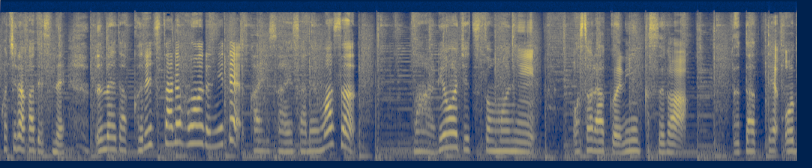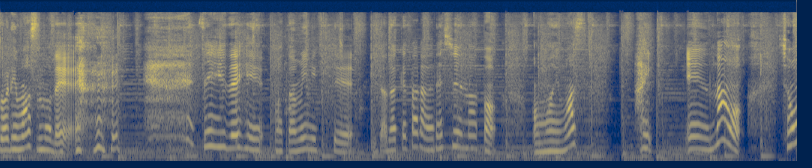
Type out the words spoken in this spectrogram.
こちらがですね梅田クリスタルホールにて開催されます。まあ両日ともにおそらくリンクスが歌って踊りますので。ぜひぜひまた見に来ていただけたら嬉しいなと思います。はい。えー、なお詳細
